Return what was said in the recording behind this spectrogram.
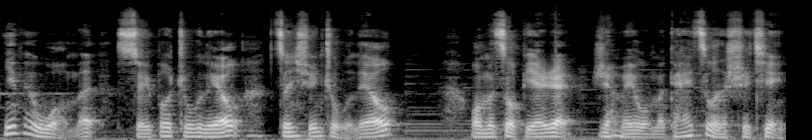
因为我们随波逐流，遵循主流，我们做别人认为我们该做的事情，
